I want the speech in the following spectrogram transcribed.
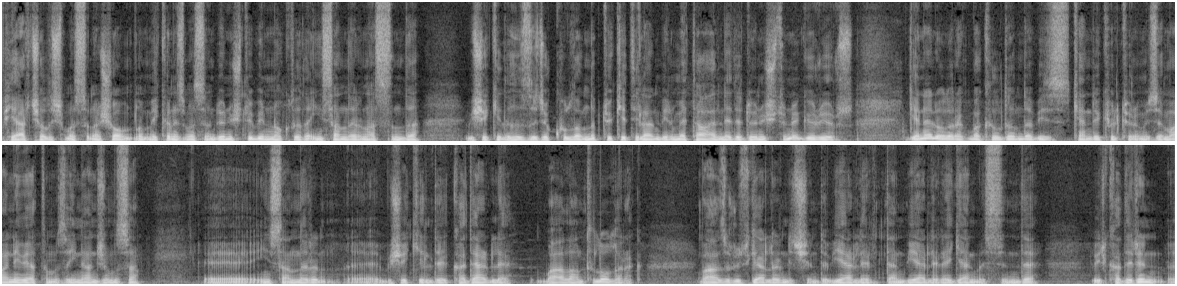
PR çalışmasına, şov mekanizmasına dönüştüğü bir noktada insanların aslında bir şekilde hızlıca kullanılıp tüketilen bir meta haline de dönüştüğünü görüyoruz. Genel olarak bakıldığında biz kendi kültürümüze, maneviyatımıza, inancımıza e, insanların bir şekilde kaderle bağlantılı olarak bazı rüzgarların içinde bir yerlerden bir yerlere gelmesinde bir kaderin e,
